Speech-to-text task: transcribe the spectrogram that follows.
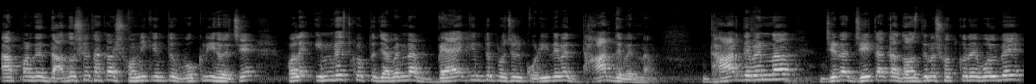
আপনাদের দ্বাদশে থাকা শনি কিন্তু বকরি হয়েছে, ফলে ইনভেস্ট করতে যাবেন না, ব্যয় কিন্তু প্রচুর করিয়ে দেবে, ধার দেবেন না। ধার দেবেন না, যেটা, যে টাকা দশ দিনে শোধ করে বলবে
